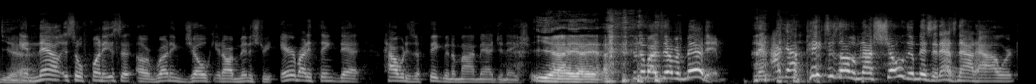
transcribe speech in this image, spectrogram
Yeah. And now it's so funny. It's a, a running joke in our ministry. Everybody think that Howard is a figment of my imagination. yeah. Yeah. Yeah. But nobody's ever met him. Now I got pictures of him. And I show them. They said that's not Howard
